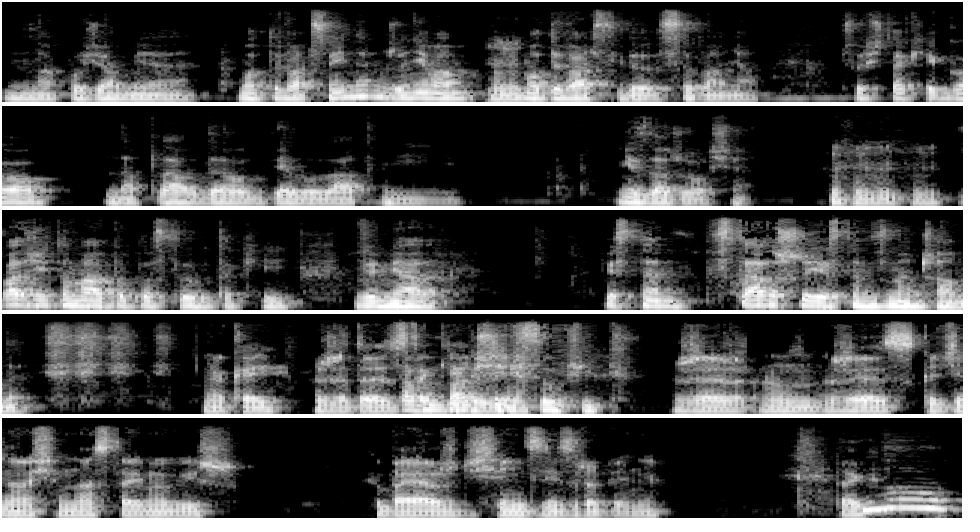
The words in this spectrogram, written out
na poziomie motywacyjnym, że nie mam mhm. motywacji do rysowania. Coś takiego naprawdę od wielu lat mi nie zdarzyło się. Mhm, mhm. Bardziej to ma po prostu taki wymiar. Jestem starszy, jestem zmęczony. Okej, okay. że to jest taki godzina, sufit. Że, że jest godzina 18 i mówisz, chyba ja już dzisiaj nic nie zrobię, nie? Tak? No,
